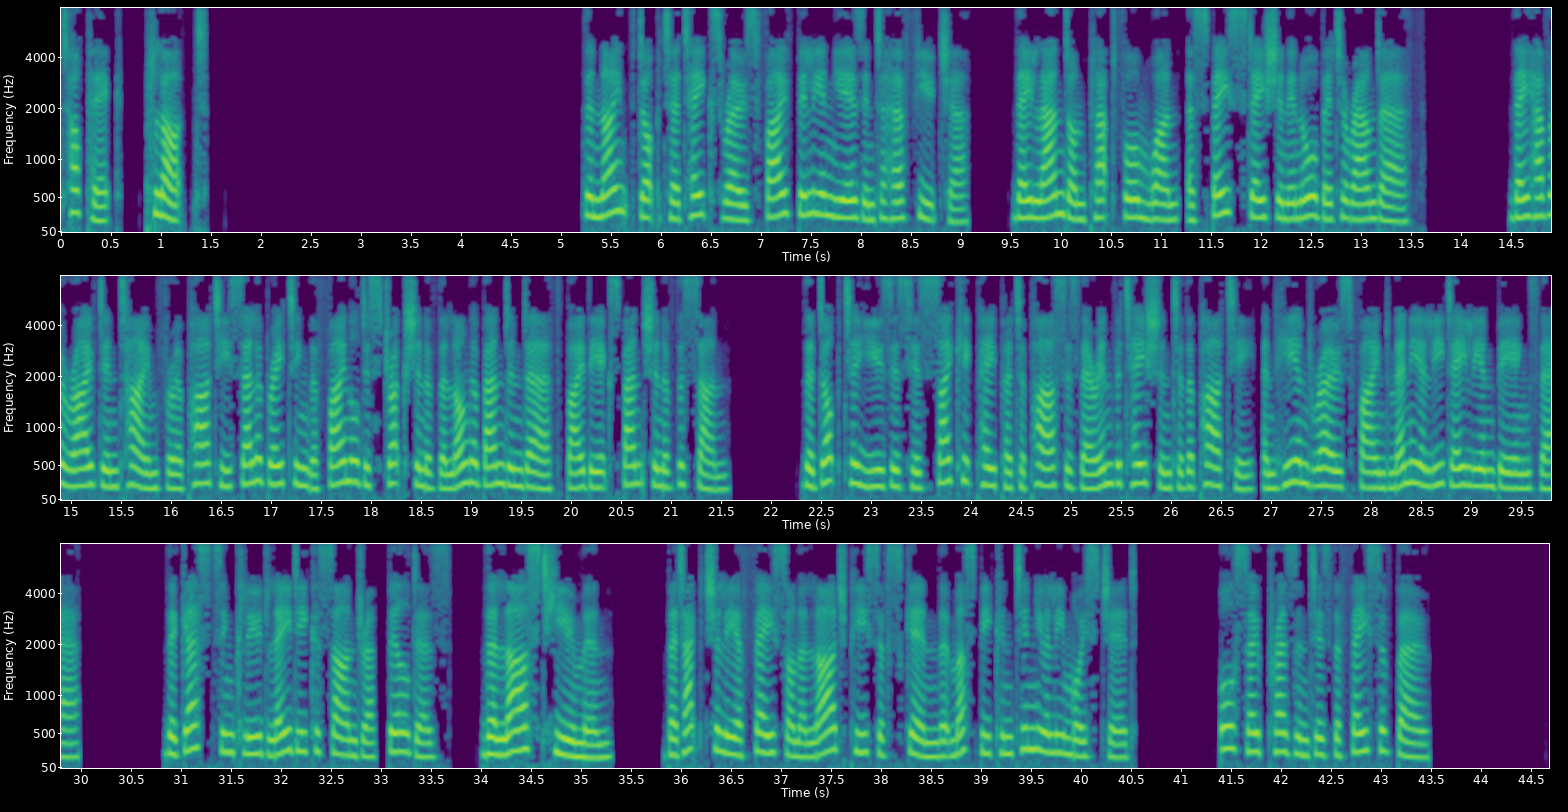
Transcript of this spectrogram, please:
Topic Plot The Ninth Doctor takes Rose five billion years into her future. They land on Platform 1, a space station in orbit around Earth. They have arrived in time for a party celebrating the final destruction of the long-abandoned Earth by the expansion of the Sun. The Doctor uses his psychic paper to pass as their invitation to the party, and he and Rose find many elite alien beings there. The guests include Lady Cassandra, billed as the last human, but actually a face on a large piece of skin that must be continually moistured. Also present is the face of Boe.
